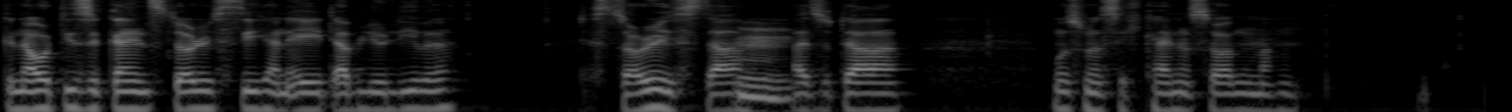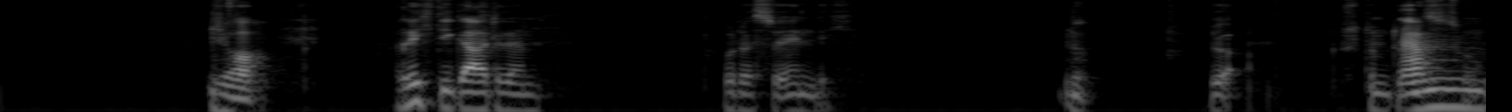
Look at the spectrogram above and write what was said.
genau diese geilen Stories, die ich an AEW liebe. Die Story ist da, Hm. also da muss man sich keine Sorgen machen. Ja. Richtig, Adrian. Oder so ähnlich. Ja. Ja, stimmt zu.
